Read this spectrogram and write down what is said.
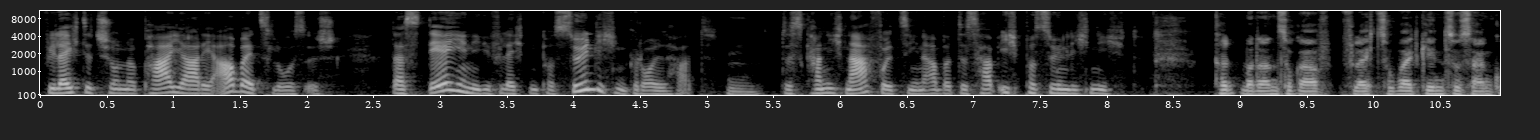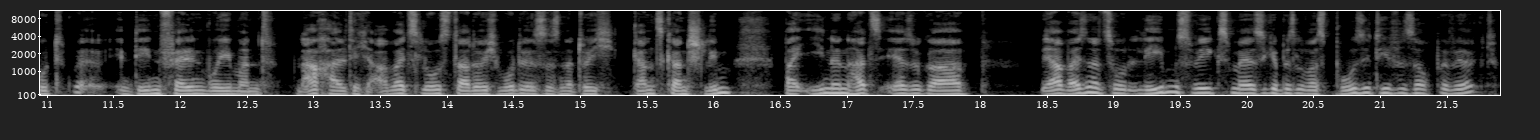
vielleicht jetzt schon ein paar Jahre arbeitslos ist, dass derjenige vielleicht einen persönlichen Groll hat. Mhm. Das kann ich nachvollziehen, aber das habe ich persönlich nicht könnte man dann sogar vielleicht so weit gehen zu sagen, gut, in den Fällen, wo jemand nachhaltig arbeitslos dadurch wurde, ist es natürlich ganz, ganz schlimm. Bei Ihnen hat es eher sogar, ja, weiß nicht, so lebenswegsmäßig ein bisschen was Positives auch bewirkt?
